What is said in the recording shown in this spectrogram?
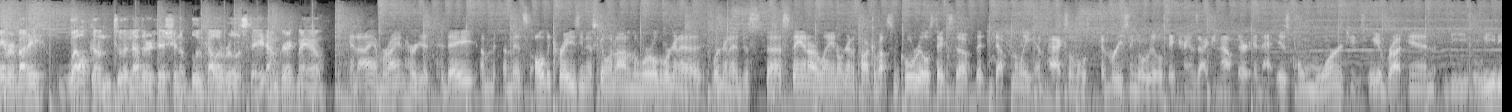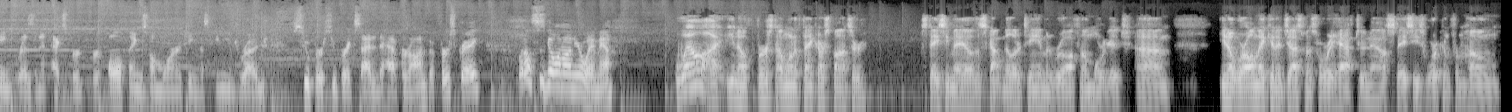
Hey, everybody. Welcome to another edition of Blue Collar Real Estate. I'm Greg Mayo. And I am Ryan Herget. Today, amidst all the craziness going on in the world, we're gonna we're gonna just uh, stay in our lane. We're gonna talk about some cool real estate stuff that definitely impacts almost every single real estate transaction out there, and that is home warranties. We have brought in the leading resident expert for all things home warranty, Miss Amy Drudge. Super super excited to have her on. But first, Greg, what else is going on your way, man? Well, I, you know, first I want to thank our sponsor, Stacy Mayo, the Scott Miller team, and Ruoff Home Mortgage. Um, you know, we're all making adjustments where we have to now. Stacy's working from home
